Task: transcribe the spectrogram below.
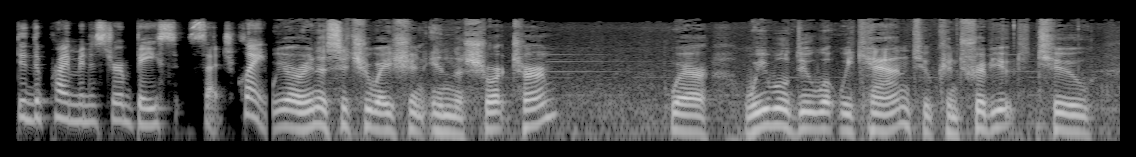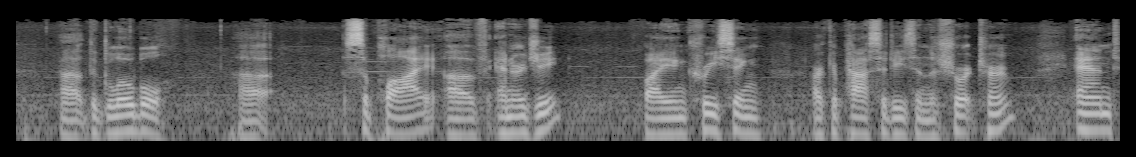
did the prime minister base such claim? We are in a situation in the short term where we will do what we can to contribute to uh, the global uh, supply of energy by increasing our capacities in the short term and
